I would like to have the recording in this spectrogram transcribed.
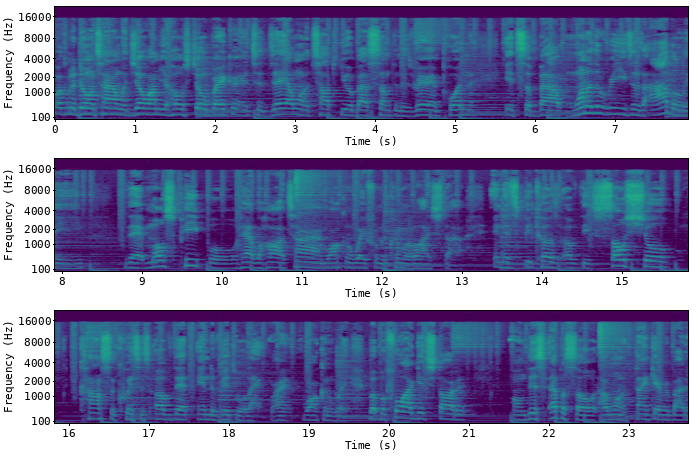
Welcome to Doing Time with Joe. I'm your host, Joe Baker, and today I want to talk to you about something that's very important. It's about one of the reasons I believe that most people have a hard time walking away from the criminal lifestyle, and it's because of the social consequences of that individual act, right? Walking away. But before I get started on this episode, I want to thank everybody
